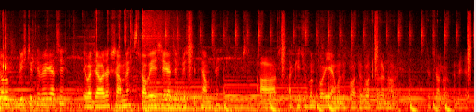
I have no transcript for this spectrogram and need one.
চলো, বৃষ্টি থেমে গেছে, এবার যাওয়া যাক সামনে। সবে এসে গেছে বৃষ্টি থামতে, আর আর কিছুক্ষণ পরেই আমাদের পতাকা উত্তোলন হবে। তো চলো, ওখানে যাই।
